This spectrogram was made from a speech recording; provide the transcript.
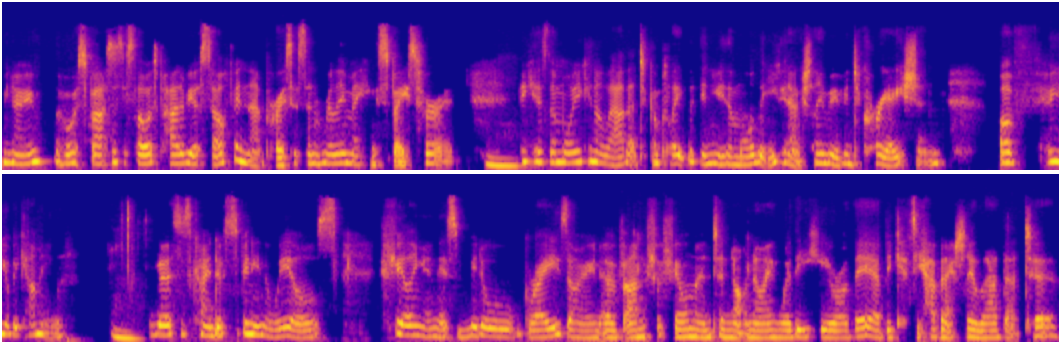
you know or as fast as the slowest part of yourself in that process and really making space for it mm. because the more you can allow that to complete within you the more that you can actually move into creation of who you're becoming mm. versus kind of spinning the wheels, feeling in this middle grey zone of unfulfillment and not knowing whether you're here or there because you haven't actually allowed that to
